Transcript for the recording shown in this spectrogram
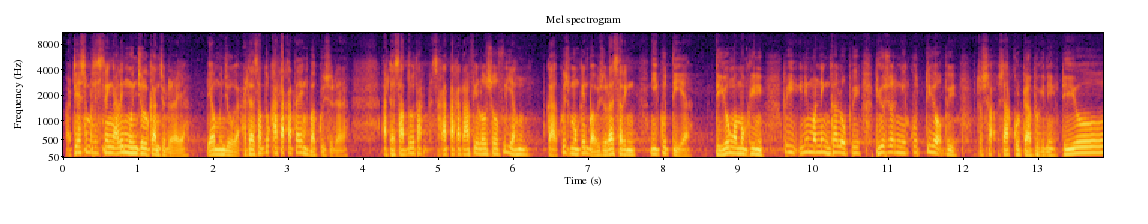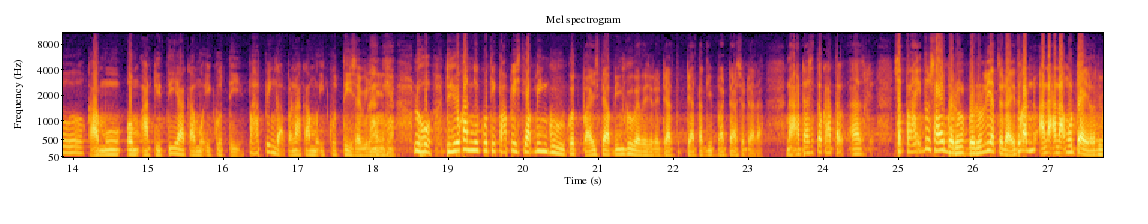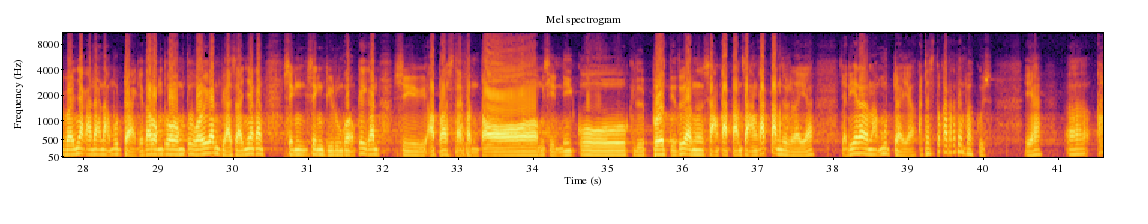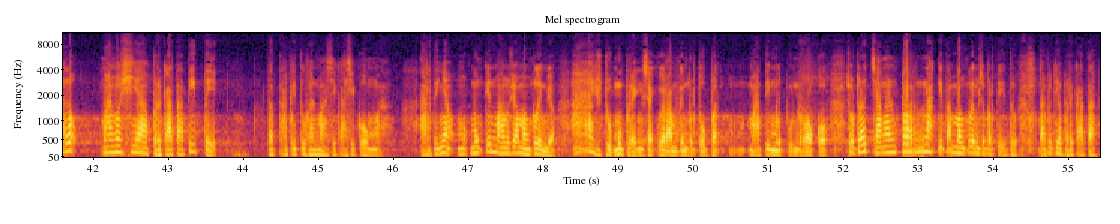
Nah, dia sering kali munculkan, saudara ya. Dia munculkan. Ada satu kata-kata yang bagus, saudara. Ada satu kata-kata filosofi yang bagus, mungkin bapak saudara sering ngikuti ya. Dio ngomong gini, Pi ini meninggal loh Pi, Dio sering ngikuti yuk Pi. Terus saya kuda begini, Dio kamu Om Aditya kamu ikuti, Papi nggak pernah kamu ikuti saya bilangnya. Loh Dio kan ngikuti Papi setiap minggu, bayi setiap minggu kata saudara, datang ibadah saudara. Nah ada satu kata, uh, setelah itu saya baru baru lihat saudara, itu kan anak-anak muda ya, lebih banyak anak-anak muda. Kita wong tua wong tua kan biasanya kan sing sing dirungkoke kan si apa Stephen Tong, si Nico, Gilbert itu yang seangkatan seangkatan saudara ya. Jadi anak muda ya, ada satu kata-kata yang bagus. Ya, e, kalau manusia berkata titik, tetapi Tuhan masih kasih koma. Artinya mungkin manusia mengklaim ya, ah hidupmu brengsek, kira mungkin bertobat, mati melebu neraka. Saudara jangan pernah kita mengklaim seperti itu. Tapi dia berkata,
